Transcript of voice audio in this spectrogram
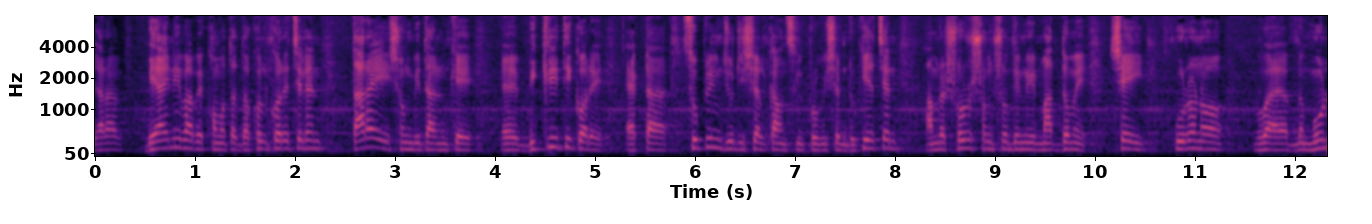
যারা বেআইনিভাবে ক্ষমতা দখল করেছিলেন তারা এই সংবিধানকে বিকৃতি করে একটা সুপ্রিম জুডিশিয়াল কাউন্সিল প্রভিশন ঢুকিয়েছেন। আমরা সৌর সংশোধনীর মাধ্যমে সেই পুরনো মূল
